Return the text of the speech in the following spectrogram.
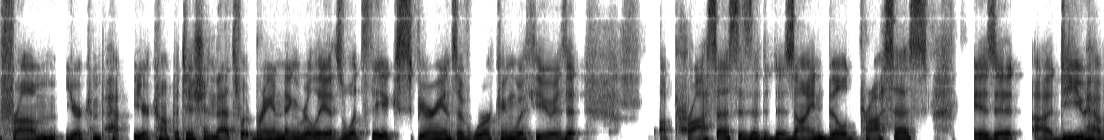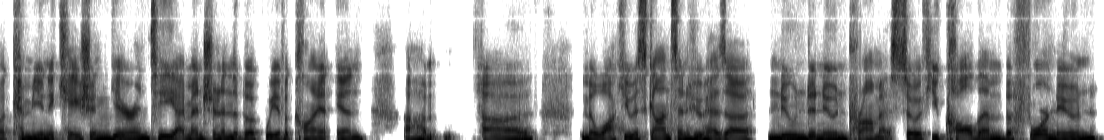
From your comp- your competition. That's what branding really is. What's the experience of working with you? Is it a process? Is it a design build process? Is it, uh, do you have a communication guarantee? I mentioned in the book, we have a client in um, uh, Milwaukee, Wisconsin, who has a noon to noon promise. So if you call them before noon,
